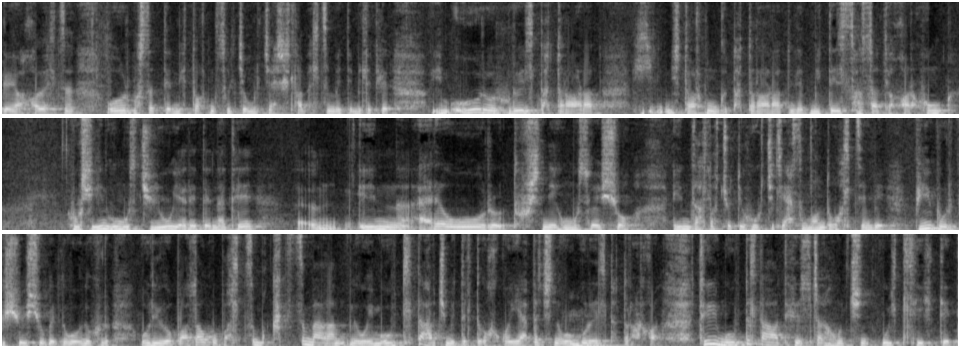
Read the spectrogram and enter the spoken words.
ингээд явах байлцсан, өөр бусад тэр нэтворкинг сүлжээ мүлж ашиглах байлцсан байт юм билээ. Тэгэхээр ийм өөр өөр хүрээлэл дотор ороод нэтворкинг дотор ороод ингээд мэдээлэл сонсоод явахаар хүн Хүүш энэ хүмүүс чи юу яриад байна те энэ арай өөр төвшний хүмүүс байх шүү. Энэ залуучуудын хөгжил яасан мундаг болцсон юм бэ? Би бүр биш вэ шүү гэдэг нөгөө нөхөр өөрийгөө болоогүй болцсон гацсан байгаа нөгөө юм өвдөлтөд авч мэдэрдэг байхгүй ядаж нөгөө хүрээл дотор орохоор тэр юм өвдөлт аваад эхэлж байгаа хүн чинь үйлдэл хийх гээд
